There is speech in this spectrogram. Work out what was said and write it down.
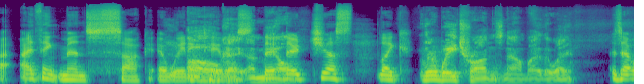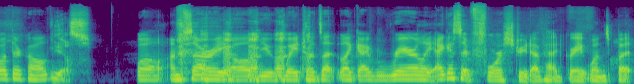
I- I think men suck at waiting Oh, okay, tables. a They're, male. they're just like They're Waitrons now, by the way. is that what they're called? Yes. Well, I'm sorry, all of you waitrons. Like I rarely, I guess at Fourth Street I've had great ones, but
